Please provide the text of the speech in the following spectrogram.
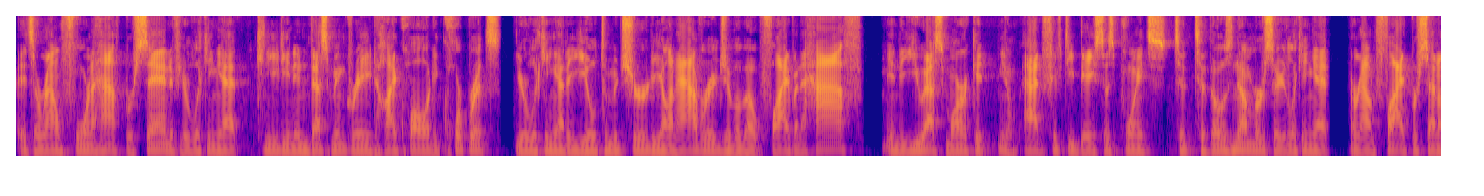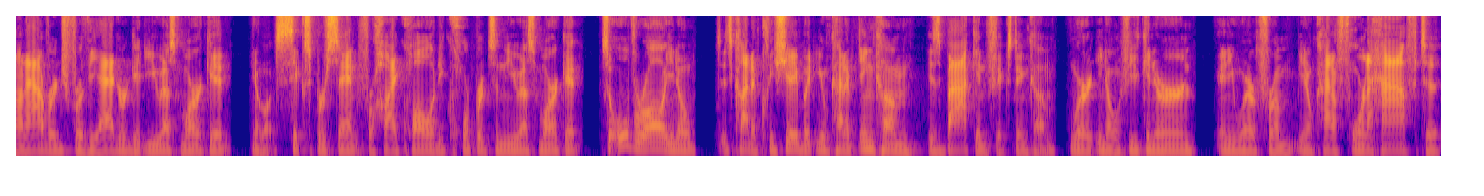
it's around 4.5%. If you're looking at Canadian investment grade, high quality corporates, you're looking at a yield to maturity on average of about 5.5 in the US market, you know, add 50 basis points to, to those numbers. So you're looking at around 5% on average for the aggregate US market, you know, about 6% for high quality corporates in the US market. So overall, you know, it's kind of cliche, but you know, kind of income is back in fixed income where, you know, if you can earn anywhere from, you know, kind of four and a half to,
